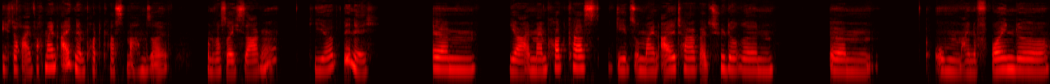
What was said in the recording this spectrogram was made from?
ich doch einfach meinen eigenen Podcast machen soll. Und was soll ich sagen? Hier bin ich. Ähm, ja, in meinem Podcast geht es um meinen Alltag als Schülerin, ähm, um meine Freunde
